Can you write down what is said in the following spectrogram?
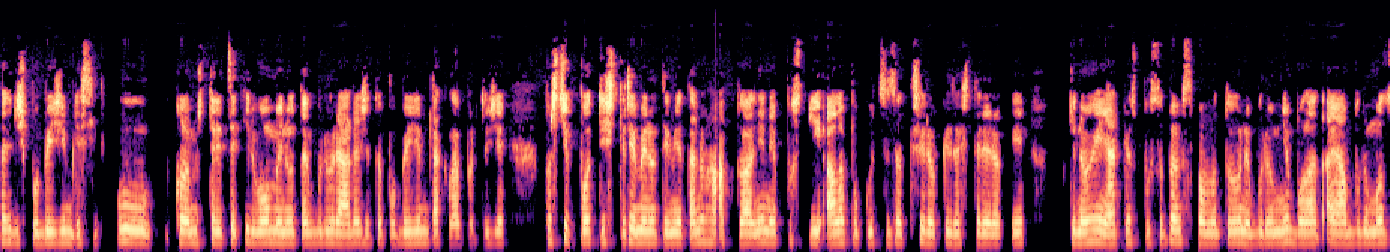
tak když poběžím desítku kolem 42 minut, tak budu ráda, že to poběžím takhle, protože prostě po ty 4 minuty mě ta noha aktuálně nepustí, ale pokud se za 3 roky, za 4 roky ty nohy nějakým způsobem zpamatuju, nebudou mě bolet a já budu moc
